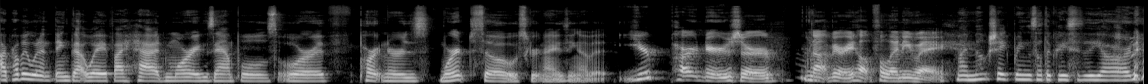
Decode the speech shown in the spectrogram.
I probably wouldn't think that way if I had more examples or if partners weren't so scrutinizing of it. Your partners are not very helpful anyway. My milkshake brings all the crazy to the yard.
